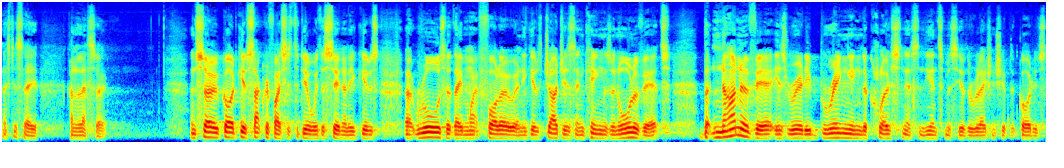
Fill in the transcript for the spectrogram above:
let's just say, kind of less so. And so God gives sacrifices to deal with the sin, and He gives uh, rules that they might follow, and He gives judges and kings and all of it. But none of it is really bringing the closeness and the intimacy of the relationship that God is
